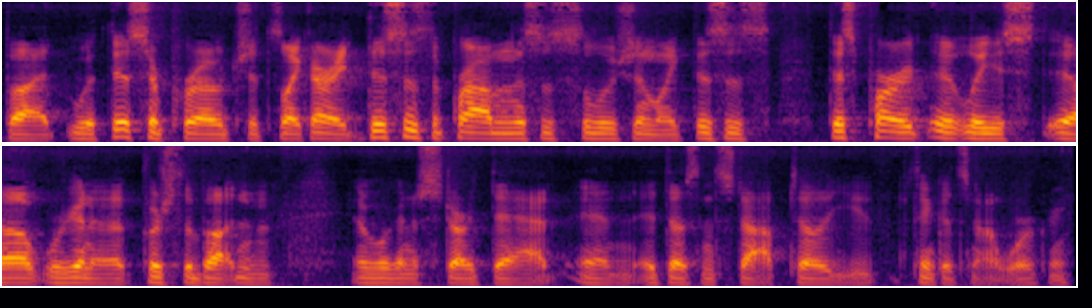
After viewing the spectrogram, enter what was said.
But with this approach, it's like, all right, this is the problem, this is the solution. Like this is this part at least, uh, we're going to push the button and we're going to start that, and it doesn't stop till you think it's not working.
